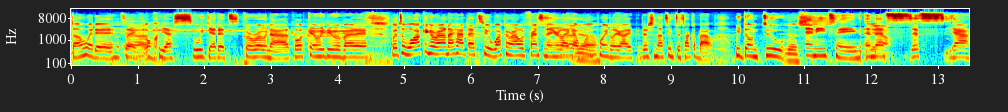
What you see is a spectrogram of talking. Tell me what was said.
done with it. It's Yeah. like, oh yes, we get it. Corona. What can we do about it? But to walking around, I had that too. Walking around with friends, and then you're like, at Yeah. one point, you're like, there's nothing to talk about. We don't do Yes. anything, and Yeah. that's that's yeah.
